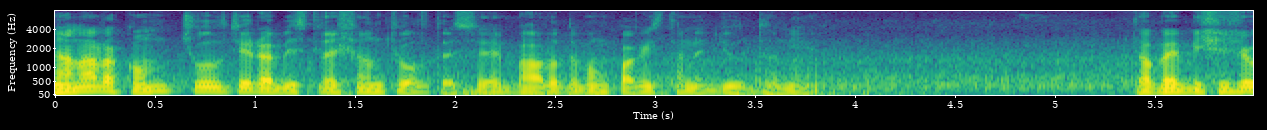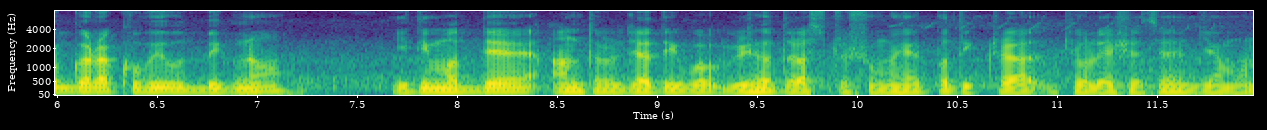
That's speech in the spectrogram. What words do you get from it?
নানা রকম চুলচেরা বিশ্লেষণ চলতেছে ভারত এবং পাকিস্তানের যুদ্ধ নিয়ে। তবে বিশেষজ্ঞরা খুবই উদ্বিগ্ন। ইতিমধ্যে আন্তর্জাতিক বৃহৎ রাষ্ট্রসমূহের প্রতিক্রিয়া চলে এসেছে, যেমন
